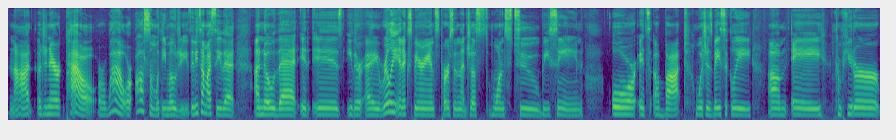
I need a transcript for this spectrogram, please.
not a generic pow or wow or awesome with emojis. Anytime I see that, I know that it is either a really inexperienced person that just wants to be seen or it's a bot, which is basically um, a computer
